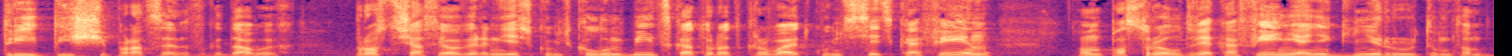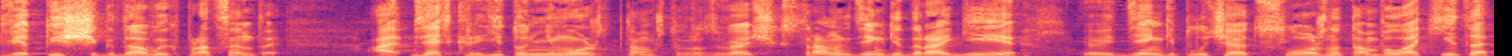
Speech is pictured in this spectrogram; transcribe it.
3000% годовых. Просто сейчас, я уверен, есть какой-нибудь колумбиец, который открывает какую-нибудь сеть кофеин, он построил две кофейни, они генерируют ему там 2000 годовых проценты. А взять кредит он не может, потому что в развивающих странах деньги дорогие, э, деньги получаются сложно, там волокита,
